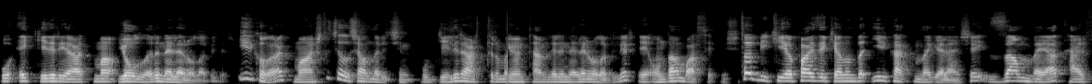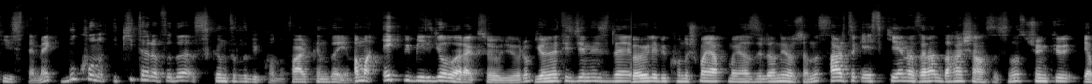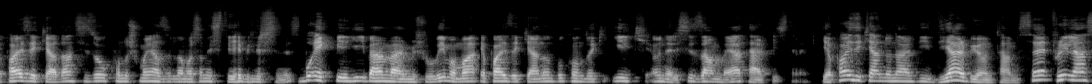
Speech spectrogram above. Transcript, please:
bu ek gelir yaratma yolları neler olabilir? İlk olarak maaşlı çalışanlar için bu gelir arttırma yöntemleri neler olabilir? E, ondan bahsetmiş. Tabii ki yapay zekanın da ilk aklına gelen şey zam veya terfi istemek. Bu konu iki tarafı da sıkıntılı bir konu farkındayım. Ama ek bir bilgi olarak söylüyorum. Yöneticinizle böyle bir konuşma yapmaya hazırlanıyorsanız artık eskiye nazaran daha şanslısınız. Çünkü yapay zekadan size o konuşmayı hazırlamasını isteyebilirsiniz. Bu ek bilgiyi ben vermiş olayım ama yapay zekanın bu konudaki ilk önerisi zam veya terfi istemek. Yapay zekanın önerdiği diğer bir yöntem ise freelance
